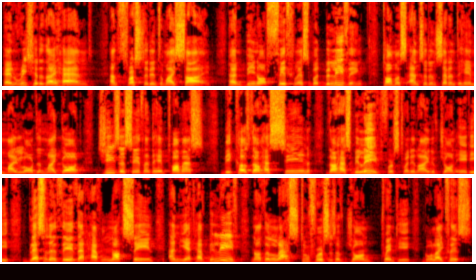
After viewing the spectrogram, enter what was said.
and reach hither thy hand, and thrust it into my side, and be not faithless, but believing. Thomas answered and said unto him, My Lord and my God. Jesus saith unto him, Thomas, because thou hast seen, thou hast believed. Verse 29 of John 80. Blessed are they that have not seen and yet have believed. Now, the last two verses of John 20 go like this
